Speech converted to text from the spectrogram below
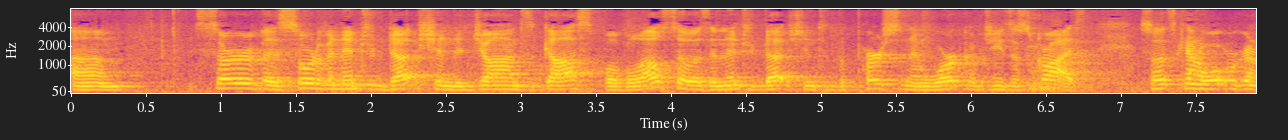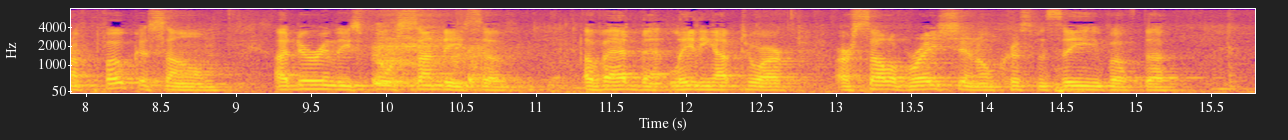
Um, serve as sort of an introduction to John's gospel, but also as an introduction to the person and work of Jesus Christ. So that's kind of what we're going to focus on uh, during these four Sundays of, of Advent, leading up to our, our celebration on Christmas Eve of the,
